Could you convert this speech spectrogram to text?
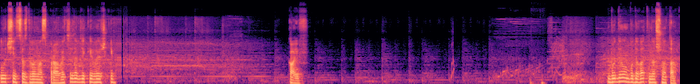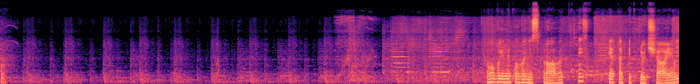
Лучниця з двома справиться завдяки вишки. Кайф. Будемо будувати нашу атаку. Гоблі не повинні справитись. Кета підключаємо.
